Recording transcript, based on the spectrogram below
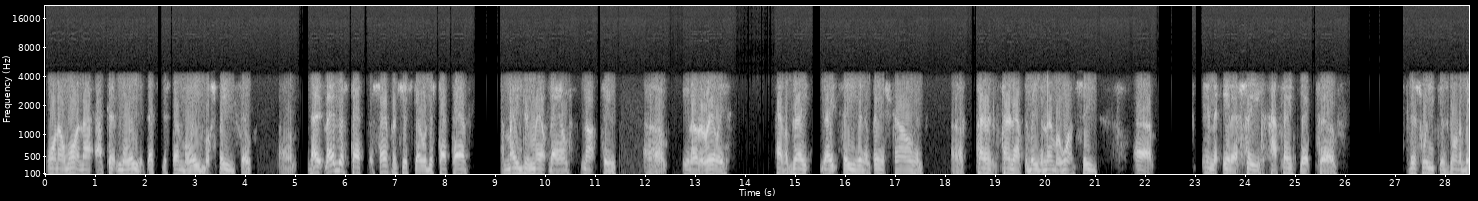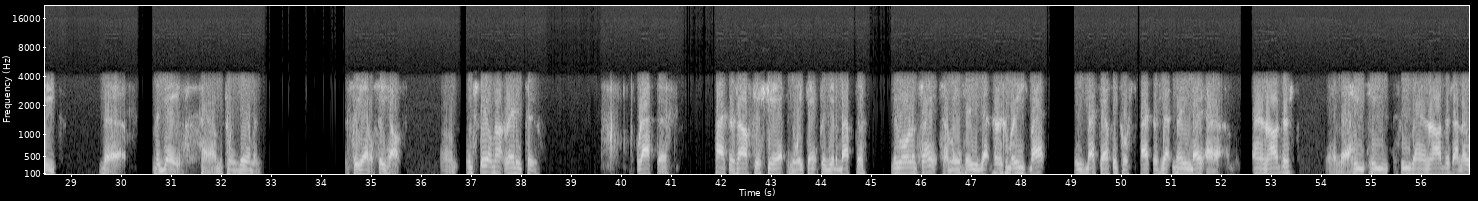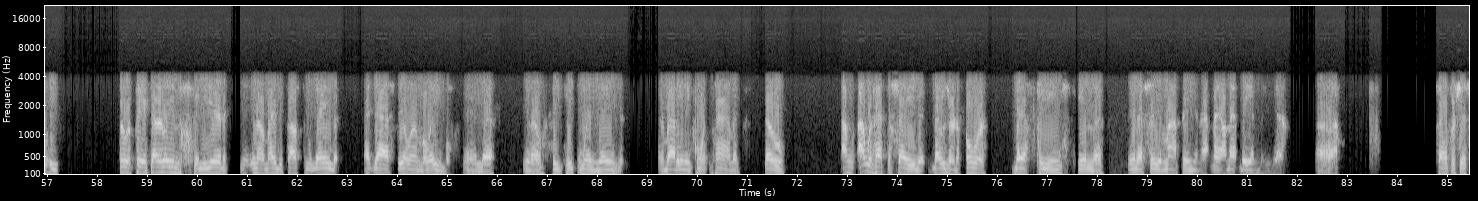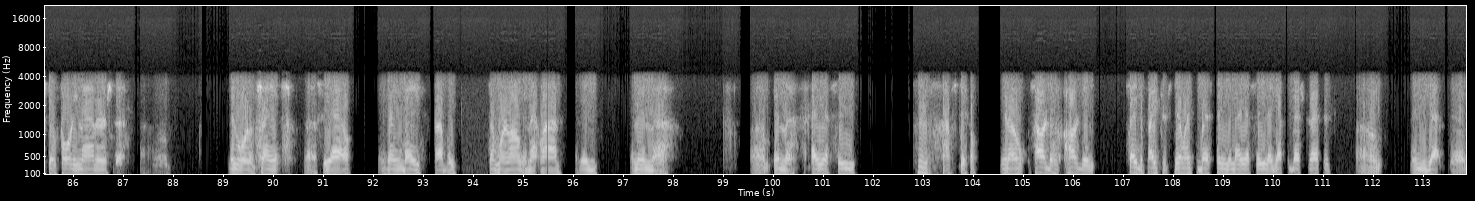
one on one. I, couldn't believe it. That's just unbelievable speed. So um, they they just have San Francisco will just have to have a major meltdown not to um, you know to really have a great great season and finished strong and uh, turn turn out to be the number one seed uh, in the NFC. I think that uh, this week is going to be the the game uh, between them and the Seattle Seahawks. Um, I'm still not ready to wrap the Packers off just yet, and we can't forget about the New Orleans Saints. I mean, here you got Drew Brees back. He's back healthy. Of course, the Packers got Green Bay, uh, Aaron Rodgers, and uh, he he he's Aaron Rodgers. I know he threw a pick early in, in the year to you know maybe cost him a game, but that guy is still unbelievable, and uh, you know he he can win games at, at about any point in time, and so I, I would have to say that those are the four best teams in the NFC, in my opinion, right now, and that being the uh, uh, San Francisco 49ers, the uh, New Orleans Saints, uh, Seattle, and Green Bay, probably somewhere along in that line, and then and then uh, um, in the AFC, hmm, I'm still, you know, it's hard to hard to say the Patriots still ain't the best team in the AFC. They got the best record. Um, then you got, uh,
